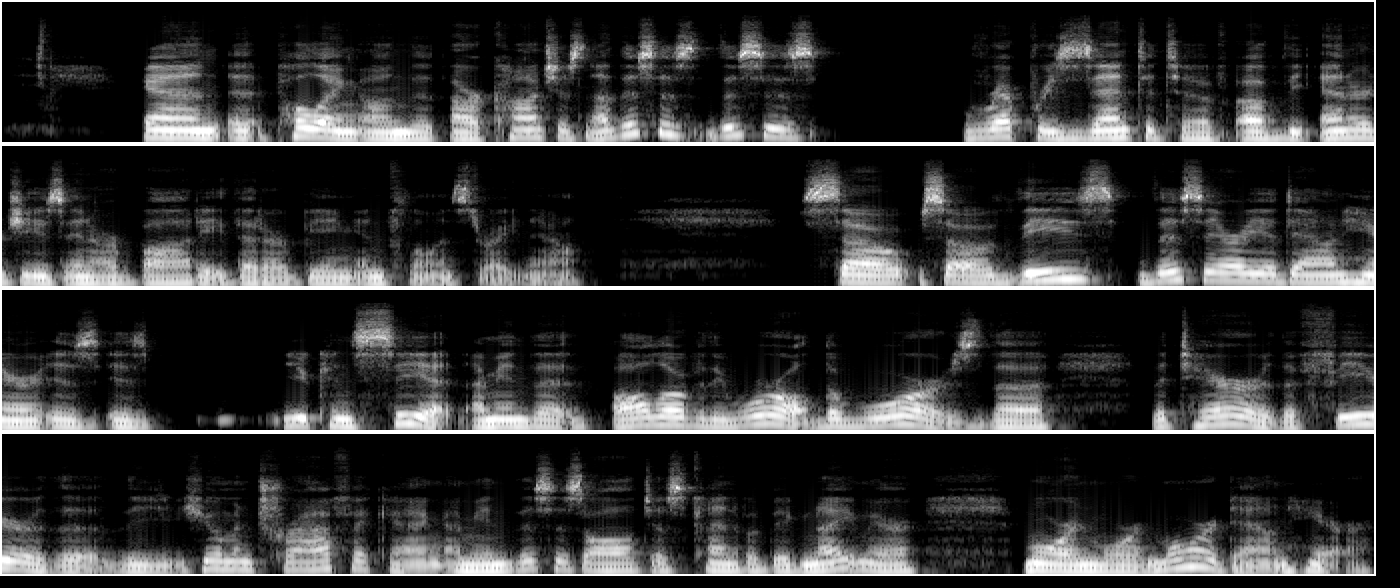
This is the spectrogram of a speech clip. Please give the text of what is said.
and uh, pulling on the, our conscious. Now, this is this is representative of the energies in our body that are being influenced right now. So so these this area down here is is you can see it. I mean the all over the world, the wars, the the terror, the fear, the the human trafficking. I mean this is all just kind of a big nightmare more and more and more down here.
